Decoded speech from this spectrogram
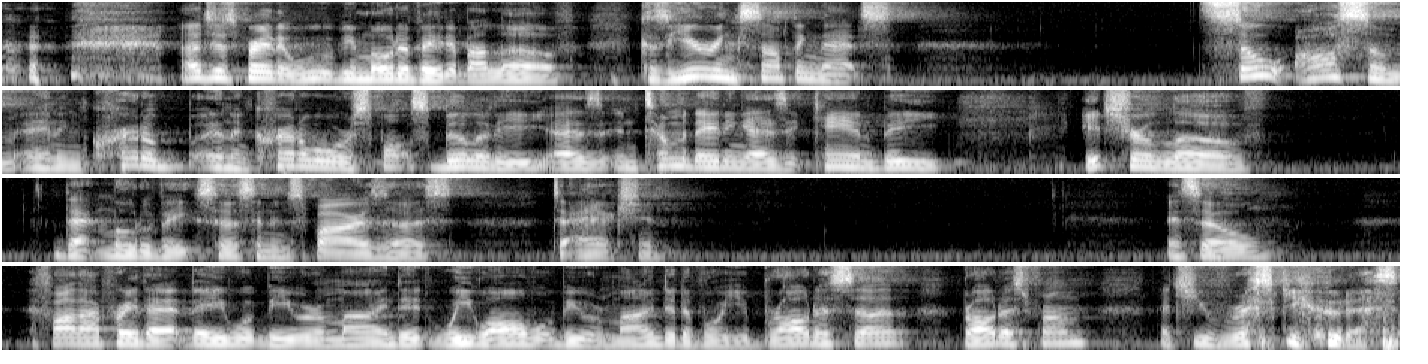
I just pray that we would be motivated by love because hearing something that's so awesome and incredible, an incredible responsibility, as intimidating as it can be, it's your love that motivates us and inspires us to action. And so, Father, I pray that they would be reminded, we all would be reminded of where you brought us up, brought us from, that you rescued us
